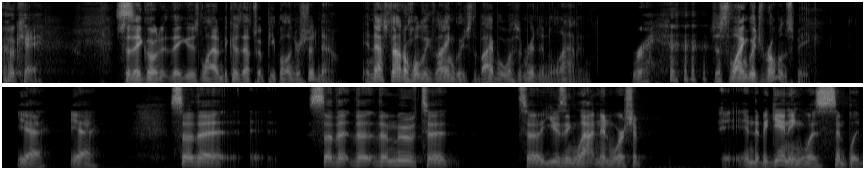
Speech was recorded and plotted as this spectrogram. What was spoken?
Okay. So they go to they use Latin because that's what people understood now. And that's not a holy language. The Bible wasn't written in Latin. Right. Just the language Romans speak. Yeah, yeah. So the so the, the the move to to using Latin in worship in the beginning was simply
